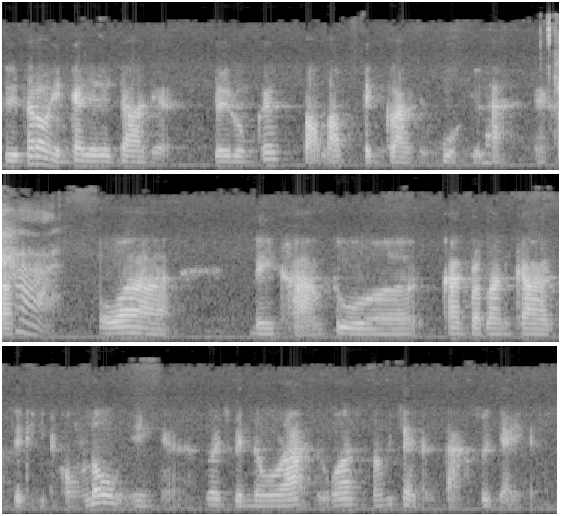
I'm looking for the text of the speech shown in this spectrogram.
คือถ้าเราเห็นการเจรจาเนี่ย โดยรวมก็ตอบรับเป็นกลางถึงบวกอยู่แล้วนะครับค่ะเพราะว่าในขางตัวการประมาณการเศรษฐกิจของโลกเองเนี่ยไม่ว่าจะเป็นโนระหรือว่าสำนักวิจัยต่างๆ ส่วนใหญ่เนี่ยอืม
